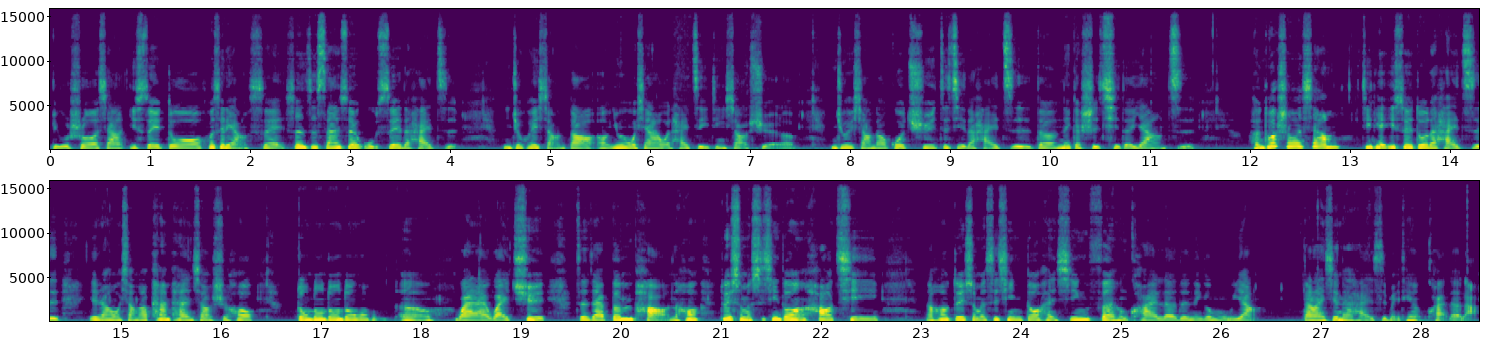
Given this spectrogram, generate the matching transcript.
比如说像一岁多，或是两岁，甚至三岁、五岁的孩子，你就会想到，呃，因为我现在我的孩子已经小学了，你就会想到过去自己的孩子的那个时期的样子。很多时候，像今天一岁多的孩子，也让我想到盼盼小时候。咚咚咚咚，呃，歪来歪去，正在奔跑，然后对什么事情都很好奇，然后对什么事情都很兴奋、很快乐的那个模样。当然，现在还是每天很快乐啦。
